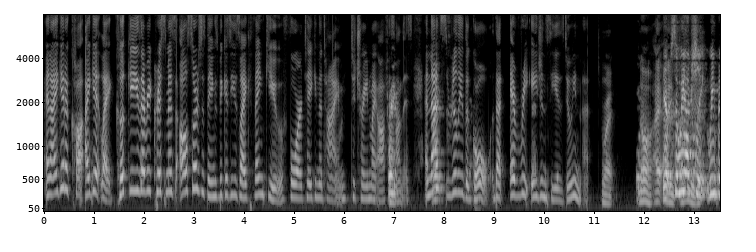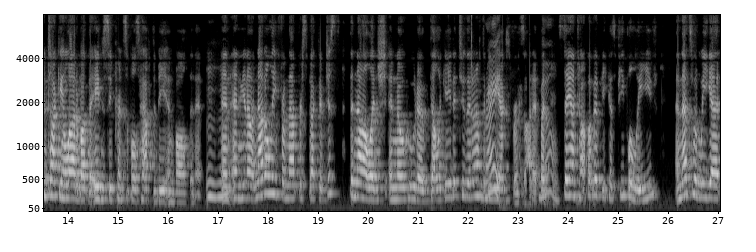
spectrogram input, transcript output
and I get a call, I get like cookies every Christmas, all sorts of things because he's like, thank you for taking the time to train my office right. on this. And that's right. really the goal that every agency is doing that. Right. No, I. Yep. I, so we actually we've been talking a lot about the agency principals have to be involved in it, mm-hmm. and and you know not only from that perspective, just the knowledge and know who to delegate it to. They don't have to right. be the experts on it, but no. stay on top of it because people leave and that's when we get,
